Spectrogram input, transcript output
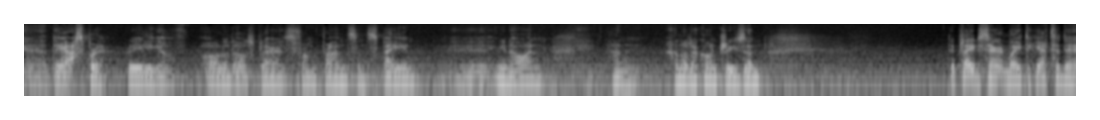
uh, diaspora really of all of those players from France and Spain, uh, you know, and and and other countries, and they played a certain way to get to the,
